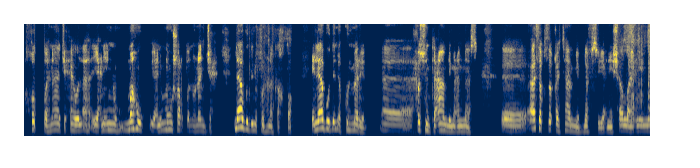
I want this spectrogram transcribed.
خطة ناجحة ولا يعني إنه ما هو يعني ما هو شرط إنه ننجح. لابد أن يكون هناك أخطاء. لابد أن أكون مرن. آه، حسن تعاملي مع الناس. أثق ثقة تامة بنفسي. يعني إن شاء الله يعني إنه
